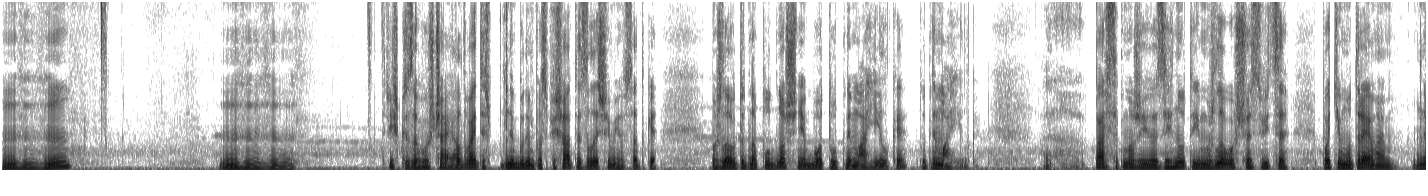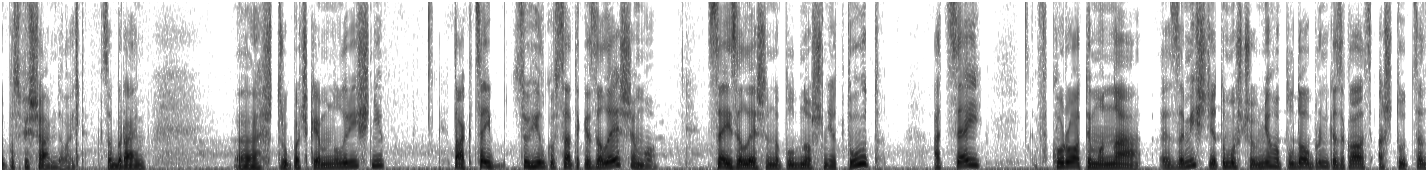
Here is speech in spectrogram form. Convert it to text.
Угу. Угу. Трішки загущає, але давайте не будемо поспішати, залишимо його все-таки, можливо, тут на плодоношення, бо тут нема гілки. Тут нема гілки. Е, Персик може його зігнути і, можливо, щось звідси потім отримаємо. Не поспішаємо, давайте. Забираємо е, штрупачки минулорічні. Так, цей, цю гілку все-таки залишимо. Цей залишимо на плодоношення тут, а цей вкоротимо на е, заміщення, тому що в нього плодова брунька заклалась аж тут. Це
